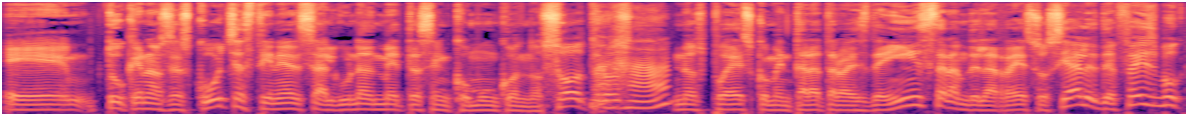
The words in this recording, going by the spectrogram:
eh, tú que nos escuchas tienes algunas metas en común con nosotros, Ajá. nos puedes comentar a través de Instagram, de las redes sociales, de Facebook,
